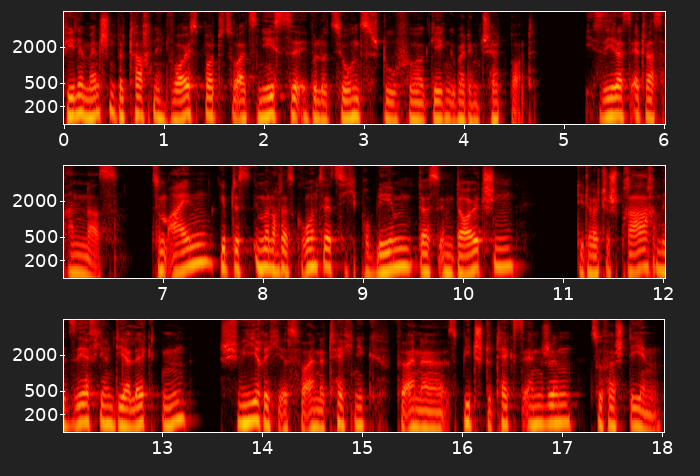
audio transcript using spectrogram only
Viele Menschen betrachten den VoiceBot so als nächste Evolutionsstufe gegenüber dem Chatbot. Ich sehe das etwas anders. Zum einen gibt es immer noch das grundsätzliche Problem, dass im Deutschen die deutsche Sprache mit sehr vielen Dialekten schwierig ist für eine Technik, für eine Speech-to-Text-Engine zu verstehen.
